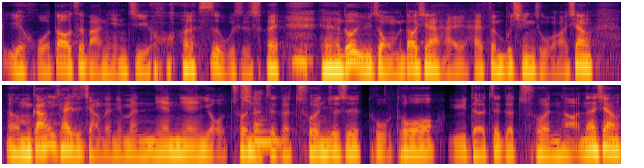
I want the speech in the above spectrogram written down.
也活到这把年纪，活了四五十岁，很多鱼种我们到现在还还分不清楚啊。像呃，我们刚刚一开始讲的，你们年年有春的这个春，就是土托鱼的这个春哈。那像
